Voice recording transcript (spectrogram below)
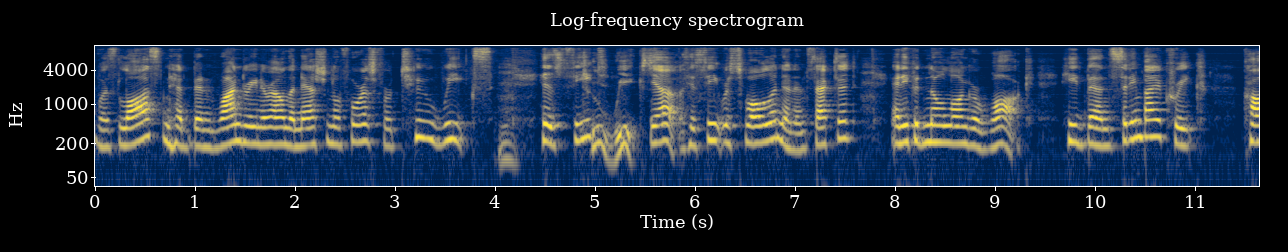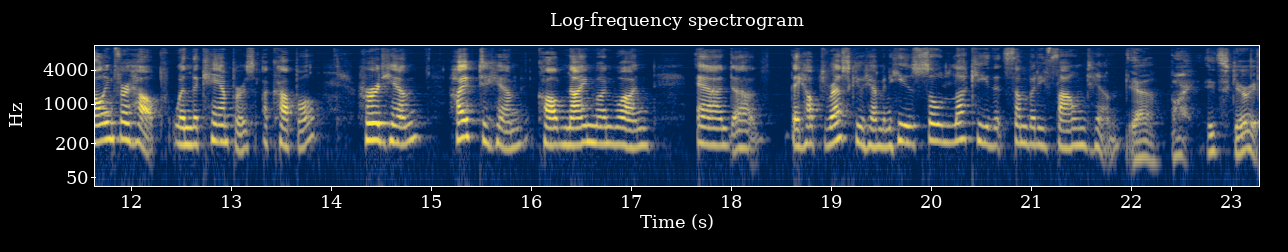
was lost and had been wandering around the national forest for two weeks. His feet. Two weeks? Yeah, his feet were swollen and infected, and he could no longer walk. He'd been sitting by a creek calling for help when the campers, a couple, heard him, hiked to him, called 911, and uh, they helped rescue him. And he is so lucky that somebody found him. Yeah, boy, it's scary.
